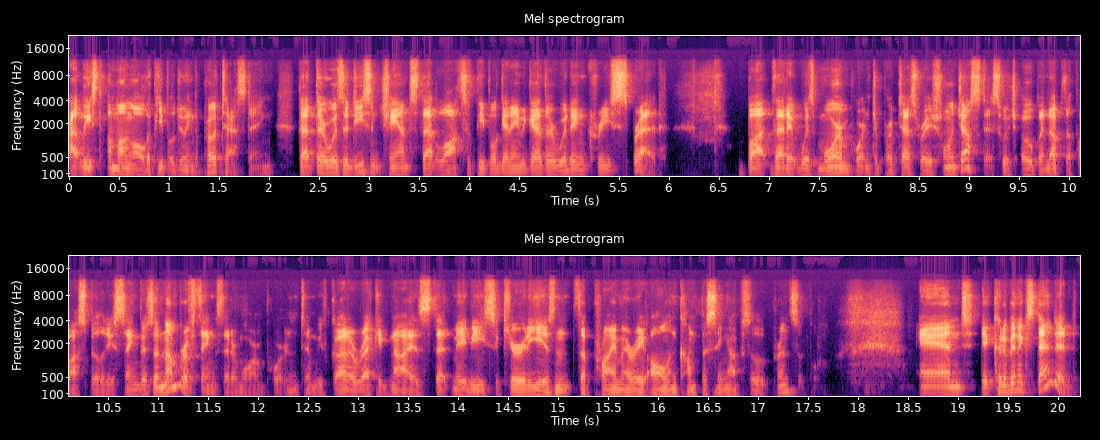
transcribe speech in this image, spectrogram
at least among all the people doing the protesting, that there was a decent chance that lots of people getting together would increase spread but that it was more important to protest racial injustice, which opened up the possibility of saying there's a number of things that are more important. And we've got to recognize that maybe security isn't the primary, all encompassing absolute principle. And it could have been extended.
